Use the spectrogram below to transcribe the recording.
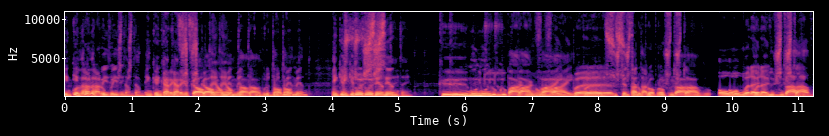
enquadrar o país em que estamos, em que a carga fiscal tem aumentado brutalmente, em que as pessoas sentem que muito do que pagam vai para sustentar o próprio Estado ou o aparelho do Estado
